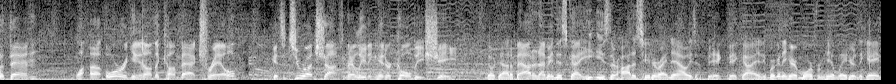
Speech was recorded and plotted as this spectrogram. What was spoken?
But then uh, Oregon on the comeback trail gets a two-run shot from their leading hitter, Colby Shade. No doubt about it. I mean, this guy, he, he's their hottest hitter right now. He's a big, big guy. We're going to hear more from him later in the game.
